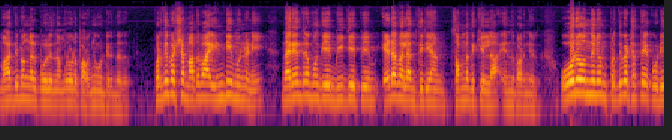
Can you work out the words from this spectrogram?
മാധ്യമങ്ങൾ പോലും നമ്മളോട് പറഞ്ഞുകൊണ്ടിരുന്നത്? പ്രതിപക്ഷം അഥവാ ഇന്ത്യ മുന്നണി നരേന്ദ്രമോദിയും ബി ജെ പിയും ഇടവലം തിരിയാൻ സമ്മതിക്കില്ല എന്ന് പറഞ്ഞിരുന്നു. ഓരോന്നിനും പ്രതിപക്ഷത്തെ കൂടി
